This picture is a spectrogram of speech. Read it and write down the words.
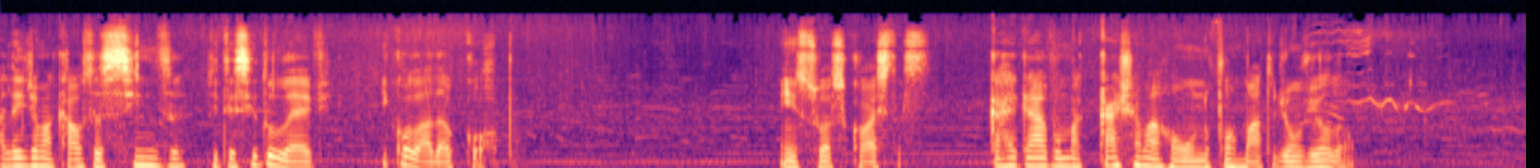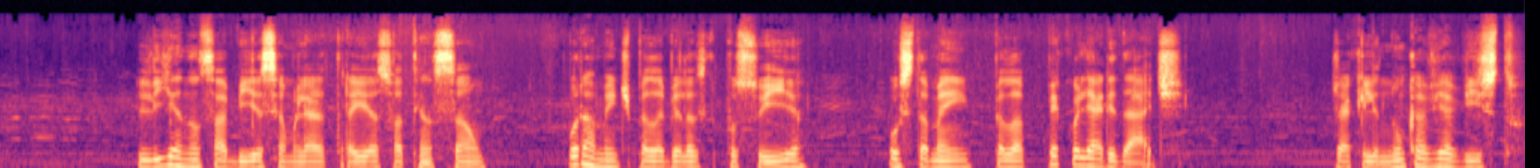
além de uma calça cinza de tecido leve e colada ao corpo. Em suas costas, carregava uma caixa marrom no formato de um violão. Lia não sabia se a mulher atraía sua atenção puramente pela beleza que possuía ou se também pela peculiaridade, já que ele nunca havia visto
